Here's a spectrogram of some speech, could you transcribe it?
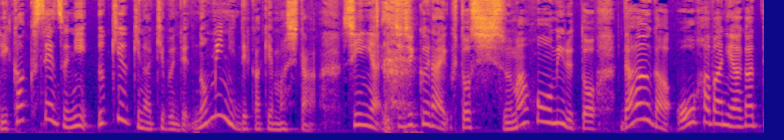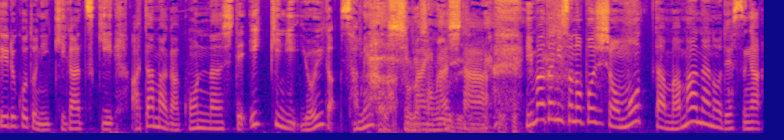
理覚せずにウキウキな気分で飲みに出かけました。深夜1時くらい、ふとスマホを見ると、ダウが大幅に上がっていることに気がつき、頭が混乱して一気に酔いが冷めてしまいました。いま、だにそのポジションを持ったままなのですが、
